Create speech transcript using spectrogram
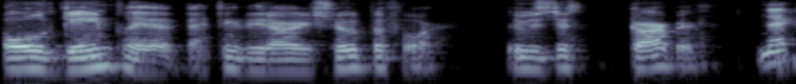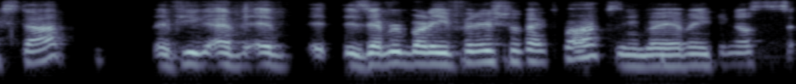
old gameplay that I think they'd already showed before. It was just garbage. Next up, if you if, if is everybody finished with Xbox? Anybody have anything else to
